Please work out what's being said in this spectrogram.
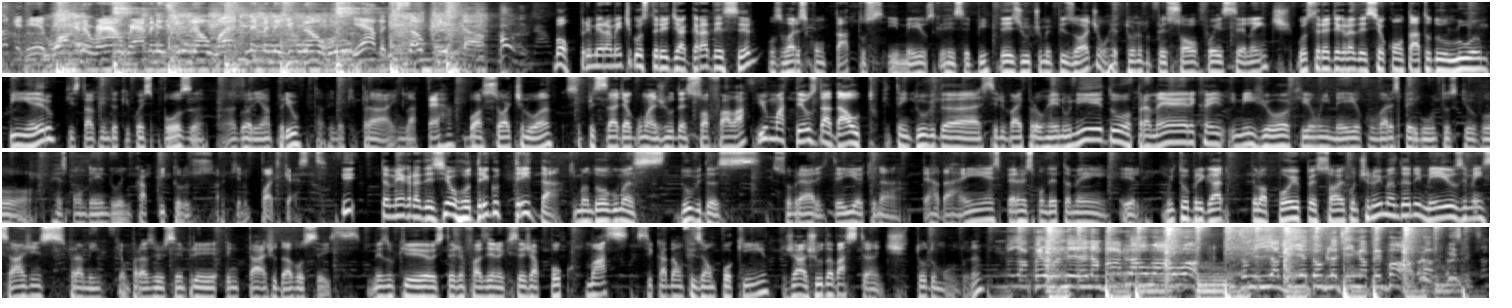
Bom, primeiramente gostaria de agradecer os vários contatos e e-mails que recebi desde o último episódio. O retorno do pessoal foi excelente. Gostaria de agradecer o contato do Luan Pinheiro, que está vindo aqui com a esposa agora em abril. Está vindo aqui para Inglaterra. Boa sorte, Luan. Se precisar de alguma ajuda é só falar. E o Matheus Dadalto, que tem dúvida se ele vai para o Reino Unido ou para América e me enviou aqui um e-mail com várias perguntas que eu vou respondendo em capítulos aqui no podcast. E também agradecer ao Rodrigo Trida, que mandou algumas dúvidas sobre a área de TI aqui na Terra da Rainha. Espero responder também ele. Muito obrigado pelo apoio, pessoal, e continue mandando e-mails e mensagens para mim, que é um prazer sempre tentar ajudar vocês. Mesmo que eu esteja fazendo aqui seja pouco, mas se cada um fizer um pouquinho, já ajuda bastante todo mundo, né?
